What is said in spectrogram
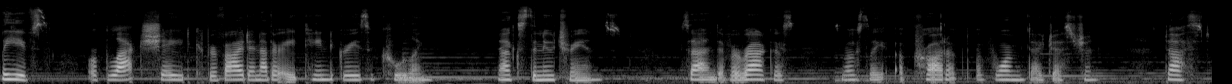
Leaves or black shade could provide another 18 degrees of cooling. Next, the nutrients. Sand of Arrakis is mostly a product of warm digestion. Dust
